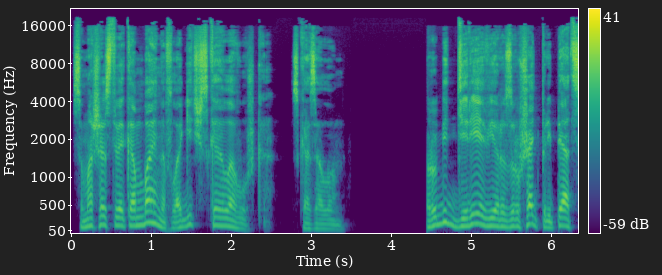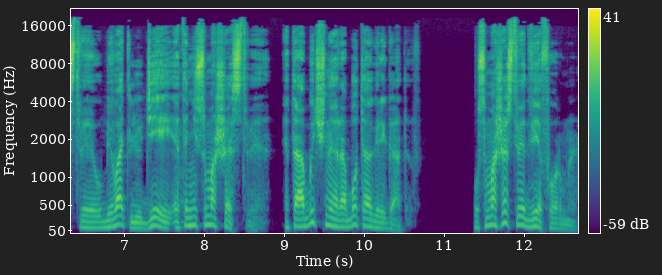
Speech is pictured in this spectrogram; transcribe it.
«Сумасшествие комбайнов — логическая ловушка», — сказал он. Рубить деревья, разрушать препятствия, убивать людей — это не сумасшествие. Это обычная работа агрегатов. У сумасшествия две формы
